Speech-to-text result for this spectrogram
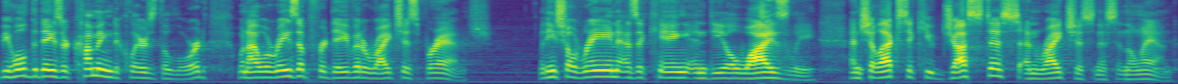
Behold, the days are coming, declares the Lord, when I will raise up for David a righteous branch. And he shall reign as a king and deal wisely, and shall execute justice and righteousness in the land.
